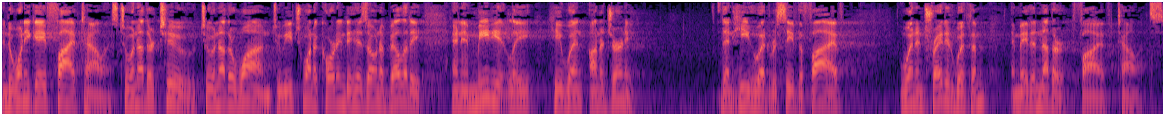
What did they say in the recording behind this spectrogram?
And to one he gave five talents, to another two, to another one, to each one according to his own ability. And immediately he went on a journey. Then he who had received the five went and traded with them and made another five talents.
